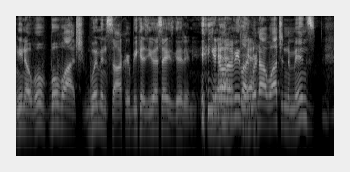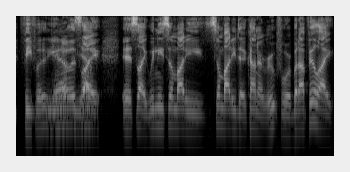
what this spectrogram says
You know, we'll we'll watch women's soccer because USA is good in it. you yeah, know what I mean? Like yeah. we're not watching the men's FIFA. You know, it's like it's like we need somebody somebody to kind of root for. But I feel like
